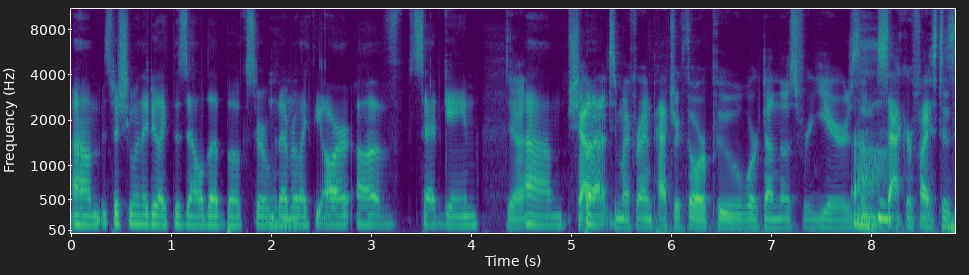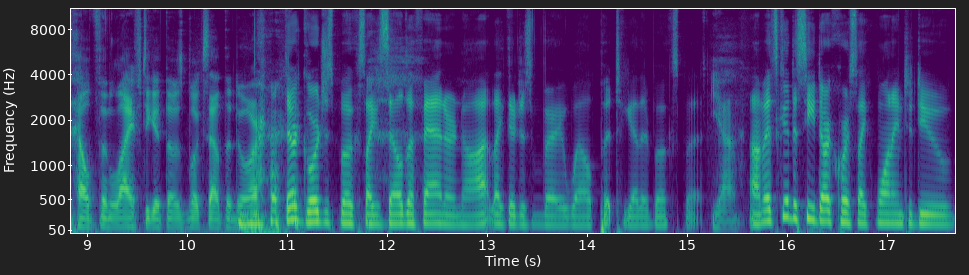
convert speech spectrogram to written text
um, especially when they do like the Zelda books or whatever, Mhm. like the art of said game. yeah. Um, Shout but- out to my friend Patrick Thorpe who worked on those for years and sacrificed his health and life to get those books out the door. they're gorgeous books, like Zelda fan or not. Like they're just very well put together books. But yeah. um, it's good to see Dark Horse like wanting to do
